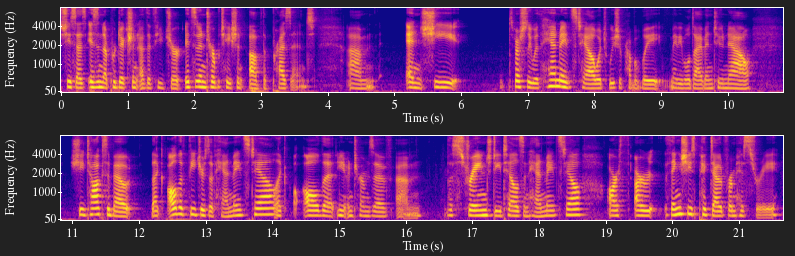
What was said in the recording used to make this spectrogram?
she says isn't a prediction of the future, it's an interpretation of the present. Um, and she, especially with Handmaid's Tale, which we should probably, maybe we'll dive into now, she talks about like all the features of Handmaid's Tale, like all the you know in terms of um, the strange details in Handmaid's Tale are are things she's picked out from history,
